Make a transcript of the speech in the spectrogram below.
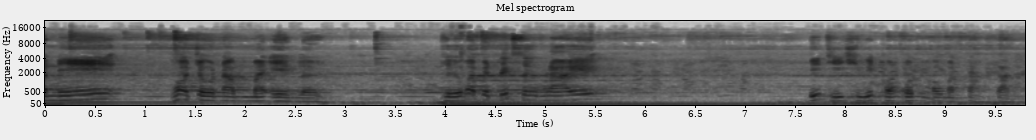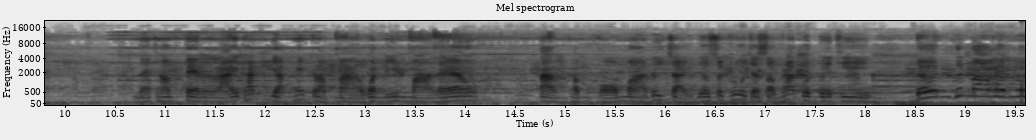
วันนี้พ่อโจนำมาเองเลย ถือว่าเป็นริกเซอร์ไพรส์วิถีชีวิตของคนเรามันต่างกันนะครับ แต่หลายท่านอยากให้กลับมาวันนี้มาแล้ว ตามคำขอมาด้วยใจ เดี๋ยวสักครู่จะสัมภาษณ์บนเวที เดินขึ้นมาบนเว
